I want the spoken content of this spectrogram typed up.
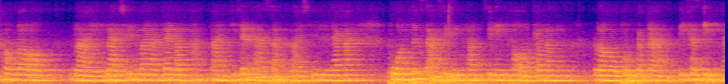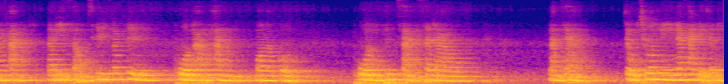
เข้ารอบหลายรายชื่อมากได้รับการพิจารณาสั่งรายชื่อนะคะพวงพฤกษาสิรินทรสิรินทรกำลังรอผลประกาศลิขสิทธิ์นะคะแล้วอีกสองชื่อก็คือ พวงอัมพันธ์มรกตพวงพฤกษาสะเดาว หลังจากจบช่ วงนี้นะคะเดี๋ยวจะมี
